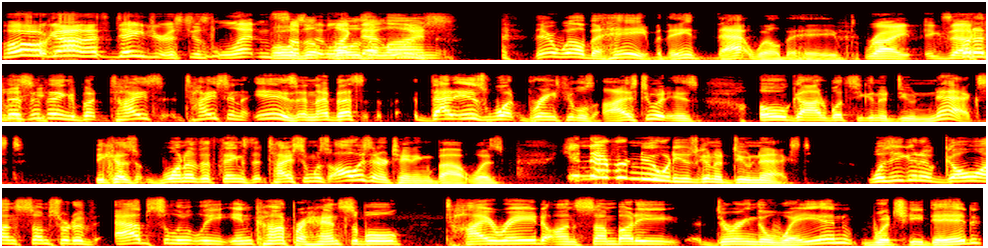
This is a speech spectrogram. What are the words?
oh god, that's dangerous. Just letting What something like that line? loose. They're well behaved, but they ain't that well behaved. Right, exactly. But that's the thing. But Tyson, Tyson is, and that- that's that is what brings people's eyes to it. Is oh God, what's he going to do next? Because one of the things that Tyson was always entertaining about was you never knew what he was going to do next. Was he going to go on some sort of absolutely incomprehensible tirade on somebody during the weigh-in, which he did?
